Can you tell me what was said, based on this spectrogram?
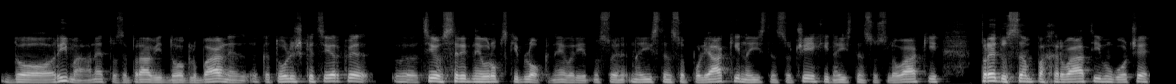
do Rima, ne, to se pravi do globalne katoliške cerkve, eh, cel srednji evropski blok, ne, verjetno so na istem so Poljaki, na istem so Čehi, na istem so Slovaki, predvsem pa Hrvati, mogoče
